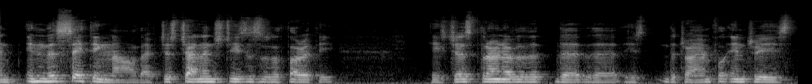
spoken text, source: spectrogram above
And in this setting now, they've just challenged Jesus' authority. He's just thrown over the, the, the, his, the triumphal entry, he's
